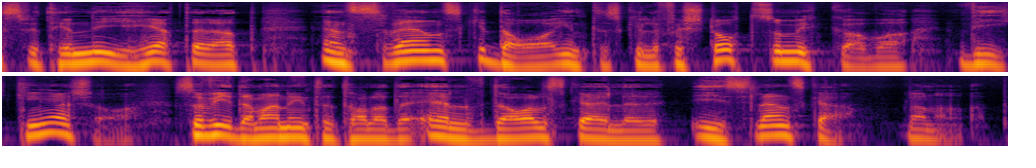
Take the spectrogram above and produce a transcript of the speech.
SVT Nyheter att en svensk idag inte skulle förstått så mycket av vad vikingar sa. Såvida man inte talade älvdalska eller isländska, bland annat.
